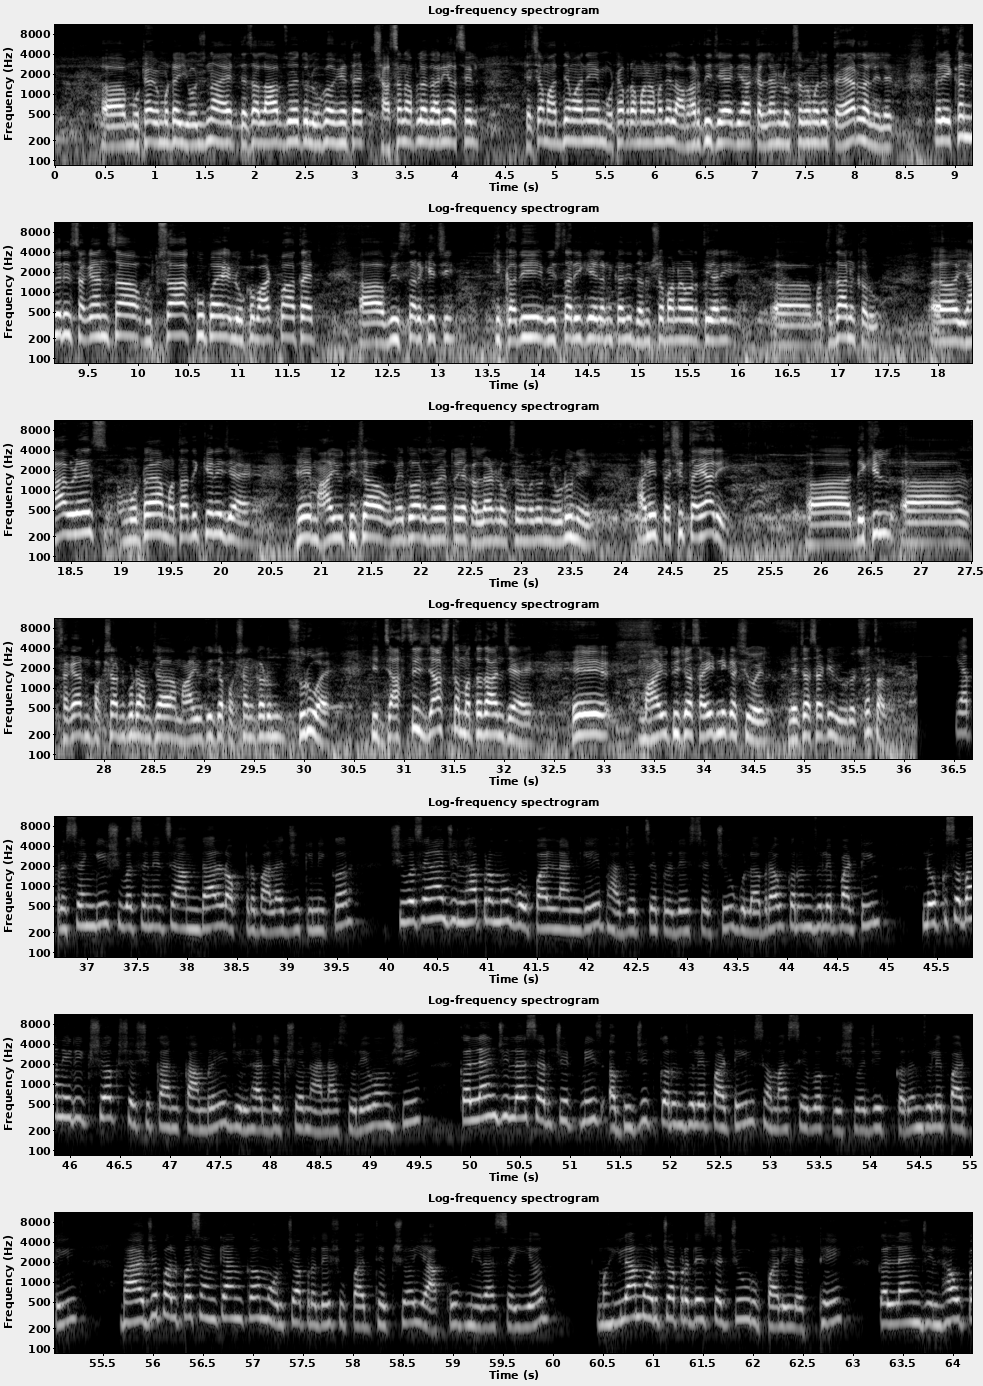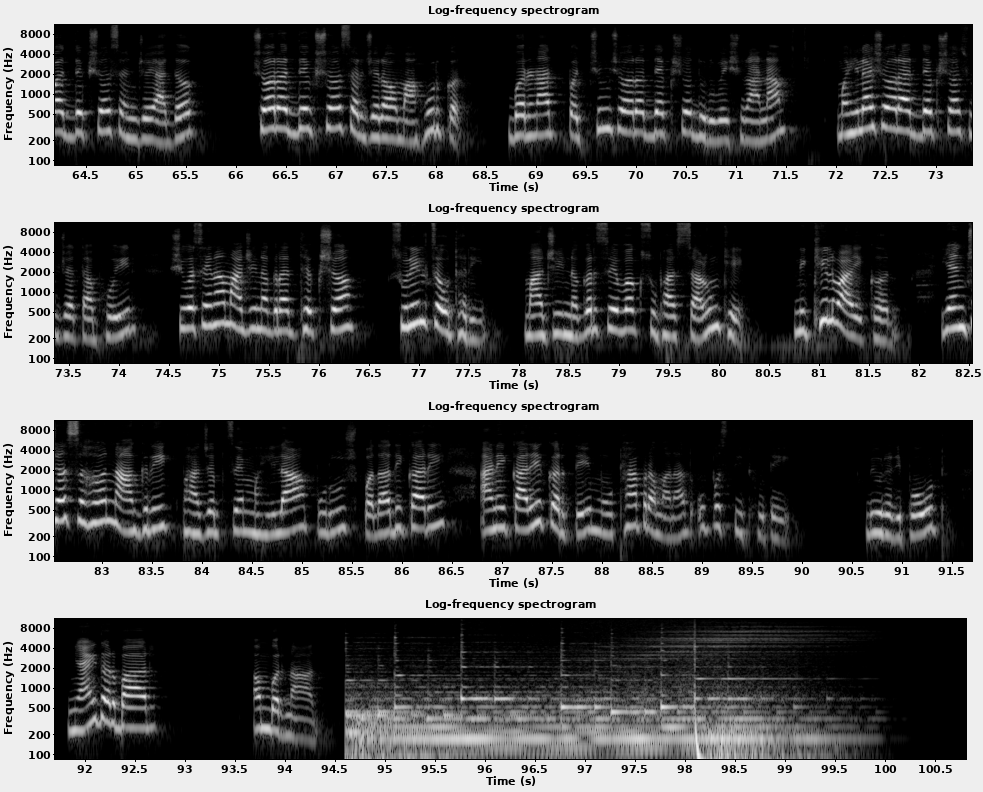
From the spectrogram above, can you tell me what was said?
मोठ्या मोठ्या योजना आहेत. त्याचा लाभ जो आहे तो लोक घेत आहेत. शासन आपल्या दारी असेल. त्याच्या माध्यमाने मोठ्या प्रमाणामध्ये लाभार्थी जे आहेत या कल्याण लोकसभेमध्ये तयार झालेले आहेत. तर एकंदरीत सगळ्यांचा उत्साह खूप आहे. लोक वाट पाहत आहेत वीस तारखेची की कधी वीस तारीख येईल आणि कधी धनुष्यबाणावरती आणि मतदान करू. ह्यावेळेस मोठ्या मताधिक्याने जे आहे हे महायुतीचा उमेदवार जो आहे तो या कल्याण लोकसभेमधून निवडून येईल. आणि तशी तयारी देखील सगळ्या पक्षांकडून आमच्या महायुतीच्या पक्षांकडून सुरू आहे की जास्तीत जास्त मतदान जे आहे हे महायुतीच्या साईडनी कशी होईल याच्यासाठी व्यूहरचना चालू आहे. या प्रसंगी शिवसेनेचे आमदार डॉक्टर बालाजी किनीकर शिवसेना जिल्हा प्रमुख गोपाल लांडगे भाजपचे प्रदेश सचिव गुलाबराव करंजुले पाटील लोकसभा निरीक्षक शशिकांत कांबळे जिल्हाध्यक्ष नाना सूर्यवंशी कल्याण जिल्हा सरचिटणीस अभिजित करंजुले पाटील समाजसेवक विश्वजित करंजुले पाटील भाजप अल्पसंख्याक मोर्चा प्रदेश उपाध्यक्ष याकूब मीरा सय्यद महिला मोर्चा प्रदेश सचिव रुपाली लठ्ठे कल्याण जिल्हा उपाध्यक्ष संजय यादव शहर अध्यक्ष सर्जेराव माहूरकर बरनात पश्चिम शहराध्यक्ष दुर्वेश राणा महिला शहराध्यक्षा सुजाता भोईर शिवसेना माजी नगराध्यक्ष सुनील चौधरी माजी नगरसेवक सुभाष साळुंखे निखिल वाळेकर यांच्यासह नागरिक भाजपचे महिला पुरुष पदाधिकारी आणि कार्यकर्ते मोठ्या प्रमाणात उपस्थित होते. ब्युरो रिपोर्ट न्याय दरबार अंबरनाथ.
